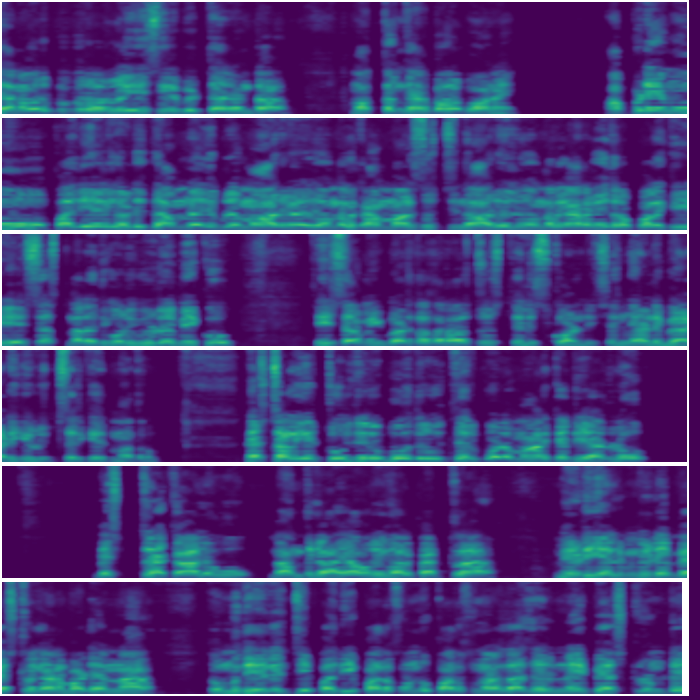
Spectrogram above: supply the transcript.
జనవరి ఫిబ్రవరిలో ఏసీలు పెట్టారంట. మొత్తం గర్భాలు పోనాయి. అప్పుడేమో పదివేలు కడిగితే అమ్మలేదు ఇప్పుడు ఆరు వేల ఐదు వందలకి అమ్మాల్సి వచ్చింది. ఆరు వేల ఐదు వందలకి అరవై ఐదు రూపాయలకి వేసేస్తున్నారు. అది కూడా వీడియో మీకు తీసా మీకు పెడతా తర్వాత చూసి తెలుసుకోండి. సంజాండి బ్యాడ్కి వెళ్ళి వచ్చేసరికి అయితే మాత్రం. నెక్స్ట్ అలాగే టూ జీరో ఫోర్ త్రీ వచ్చేసరికి కూడా మార్కెట్ యార్డ్లో బెస్ట్ రకాలు అంతగా ఎవరు ఇవాళ పెట్టలా. మీడియాలు మీడియం బెస్ట్లు కనబడన్నా తొమ్మిదేళ్ళ తొమ్మిది ఏళ్ళ నుంచి పది పదకొండు పదకొండున్నర దాకా జరిగినాయి. బెస్ట్లు ఉంటే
